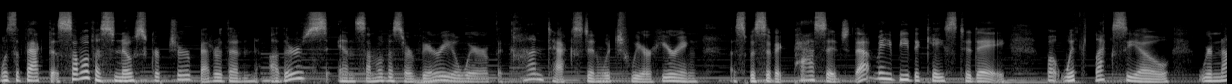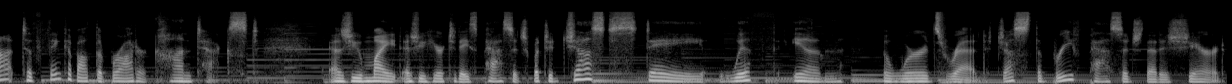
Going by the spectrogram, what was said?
was the fact that some of us know scripture better than others, and some of us are very aware of the context in which we are hearing a specific passage. That may be the case today, but with Lectio, we're not to think about the broader context as you might as you hear today's passage, but to just stay within the words read, just the brief passage that is shared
